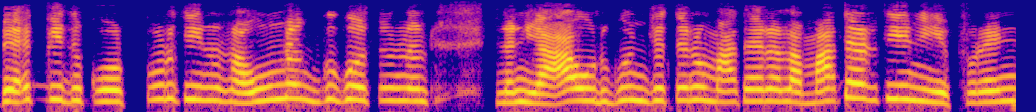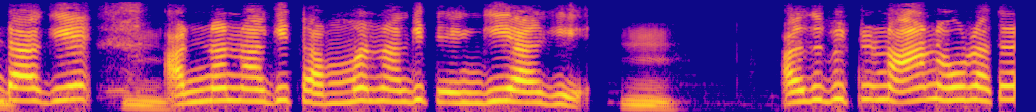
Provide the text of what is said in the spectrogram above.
ಬೇಕಿದ್ದು ಕೊಟ್ಬಿಡ್ತೀನಿ ನಾನು ಅವನಗೂ ಗೊತ್ತು ನನ್ ನಾನ್ ಯಾವ ಹುಡ್ಗನ್ ಜೊತೆನೂ ಮಾತಾಡಲ್ಲ. ಮಾತಾಡ್ತೀನಿ ಫ್ರೆಂಡ್ ಆಗಿ ಹ್ಮ್. ಅಣ್ಣನಾಗಿ ತಮ್ಮನಾಗಿ ತಂಗಿಯಾಗಿ. ಹ್ಮ್. ಅದು ಬಿಟ್ಟು ನಾನು ಅವ್ರ ಹತ್ರ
